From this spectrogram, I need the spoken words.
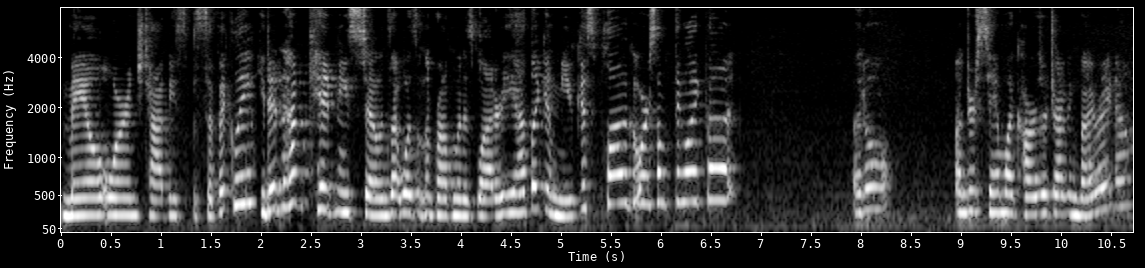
male orange tabbies specifically. He didn't have kidney stones, that wasn't the problem in his bladder. He had like a mucus plug or something like that. I don't understand why cars are driving by right now.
